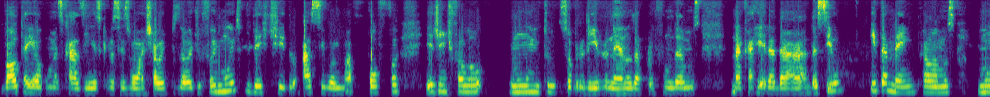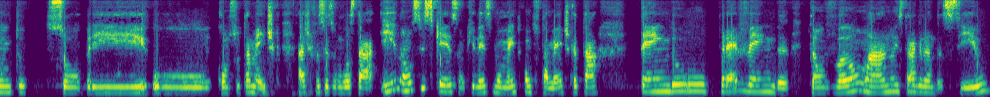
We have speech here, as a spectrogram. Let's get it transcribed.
Volta aí algumas casinhas que vocês vão achar o episódio. Foi muito divertido. A Silvia é uma fofa. E a gente falou muito sobre o livro, né? Nos aprofundamos na carreira da, da Sil e também falamos muito sobre o consulta médica. Acho que vocês vão gostar. E não se esqueçam que nesse momento consulta médica está tendo pré-venda. Então vão lá no Instagram da Sil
